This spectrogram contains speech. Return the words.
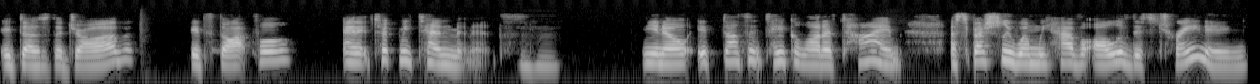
It does the job. It's thoughtful. And it took me 10 minutes. Mm-hmm. You know, it doesn't take a lot of time, especially when we have all of this training.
